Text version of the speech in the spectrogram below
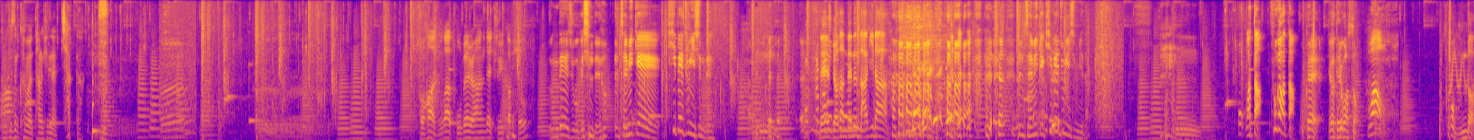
그렇게 생각하면 당신은 착각. 저하 누가 도배를 하는데 주의값쇼? 응대해주고 계신데요 재밌게 키배 중이신데 내 몇 안 되는 낙이다. 지금 재밌게 키배 중이십니다 음, 어 왔다 소가 왔다 오케이. 내가 데리고 왔어. wow 소가 문다.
